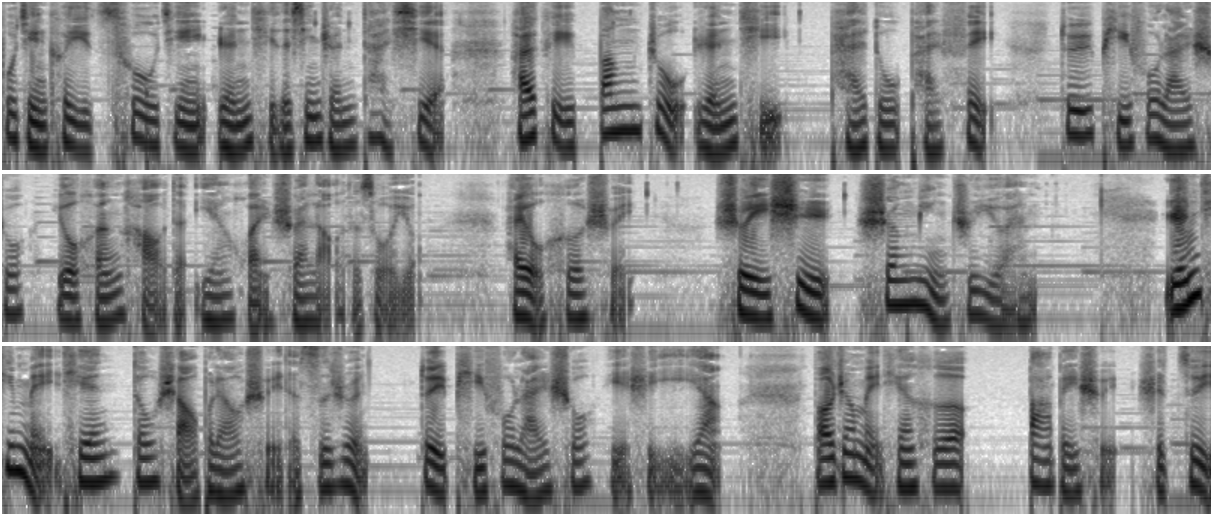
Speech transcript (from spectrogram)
不仅可以促进人体的新陈代谢，还可以帮助人体排毒排废，对于皮肤来说有很好的延缓衰老的作用。还有喝水。水是生命之源，人体每天都少不了水的滋润，对皮肤来说也是一样。保证每天喝八杯水是最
